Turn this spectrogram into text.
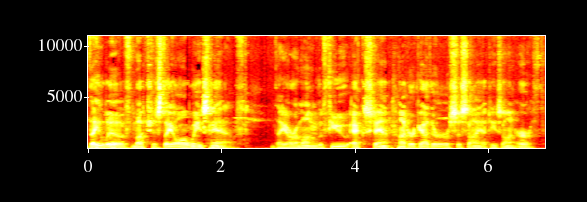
They live much as they always have. They are among the few extant hunter-gatherer societies on Earth.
